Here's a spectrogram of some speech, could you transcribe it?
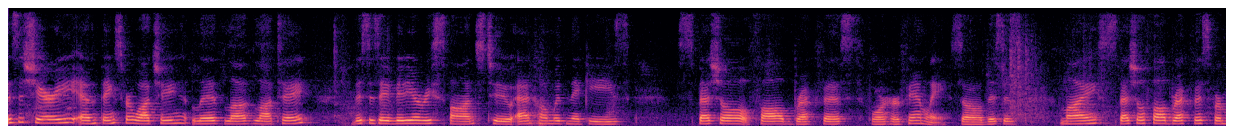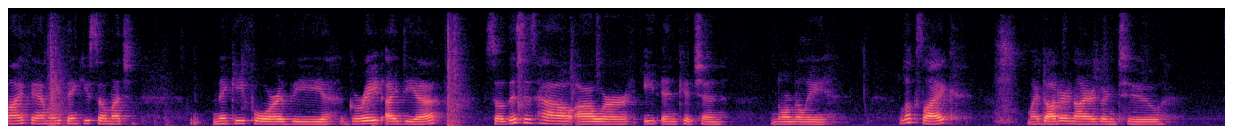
this is Cherie, and thanks for watching Live Love Latte. This is a video response to At Home with Nikki's special fall breakfast for her family. So this is my special fall breakfast for my family. Thank you so much, Nikki, for the great idea. So this is how our eat-in kitchen normally looks like. My daughter and I are going to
